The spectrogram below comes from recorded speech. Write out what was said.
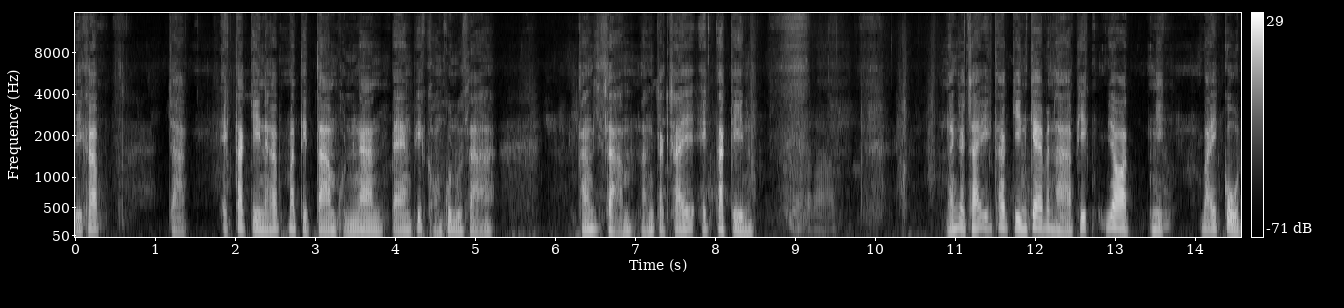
ดีครับ จากเอ็กตากินนะครับ มาติดตามผลงานแปลงพริกของคุณอุตสาครั้งที่สามหลังจากใช้เอ็กตากินหลังจากใช้เอ็กตากินแก้ปัญหาพริกยอดหงิกใบกูด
